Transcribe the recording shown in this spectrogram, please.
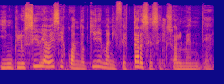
inclusive a veces cuando quiere manifestarse sexualmente.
